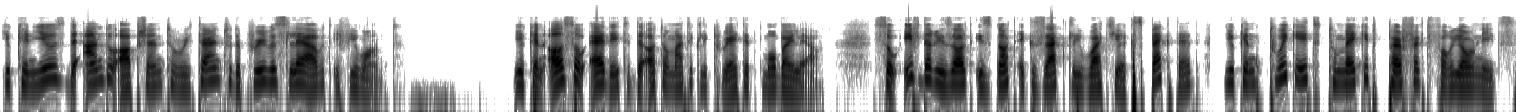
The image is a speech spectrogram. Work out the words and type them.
You can use the Undo option to return to the previous layout if you want. You can also edit the automatically created mobile layout. So if the result is not exactly what you expected, you can tweak it to make it perfect for your needs.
